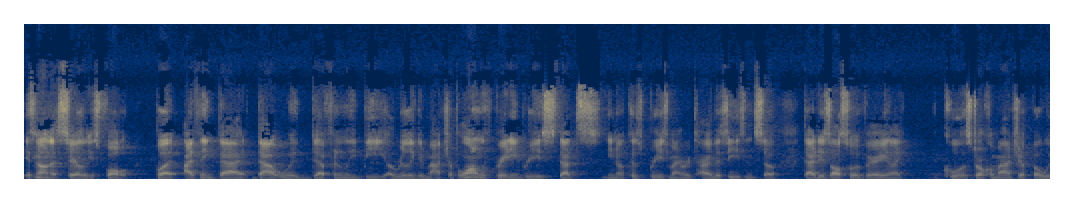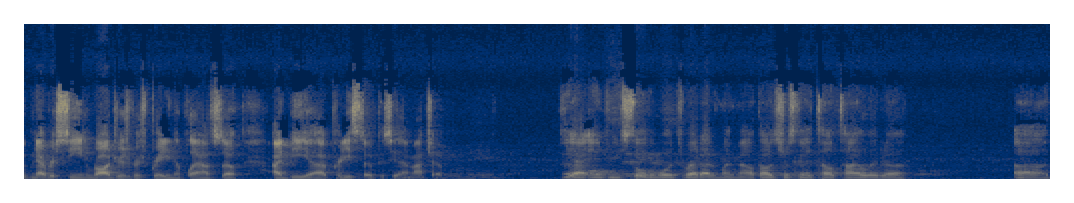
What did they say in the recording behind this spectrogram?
is not necessarily his fault. But I think that that would definitely be a really good matchup, along with Brady and Brees. That's you know because Brees might retire this season, so that is also a very like cool historical matchup. But we've never seen Rodgers versus Brady in the playoffs, so I'd be uh, pretty stoked to see that matchup. Yeah, Andrew, you stole the words right out of my mouth. I was just going to tell Tyler to uh,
